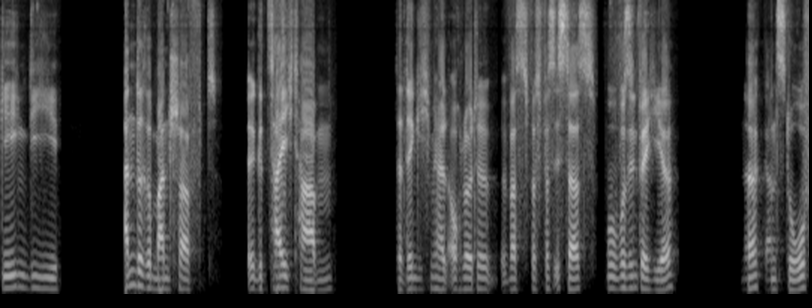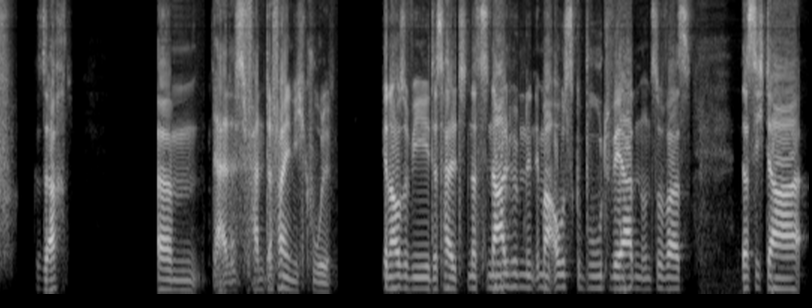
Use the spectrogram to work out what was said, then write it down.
gegen die andere Mannschaft äh, gezeigt haben. Da denke ich mir halt auch, Leute, was, was, was ist das? Wo, wo sind wir hier? Ne, ganz doof gesagt. Ähm, ja, das fand, das fand ich nicht cool. Genauso wie, dass halt Nationalhymnen immer ausgebuht werden und sowas. Dass sich da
